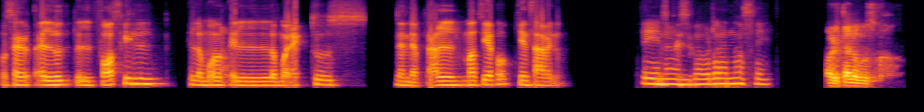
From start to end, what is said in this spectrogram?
O sea, el, el fósil, el Homo, el Homo erectus neandertal más viejo, quién sabe, ¿no? Sí, No la verdad no sé. Ahorita lo busco.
